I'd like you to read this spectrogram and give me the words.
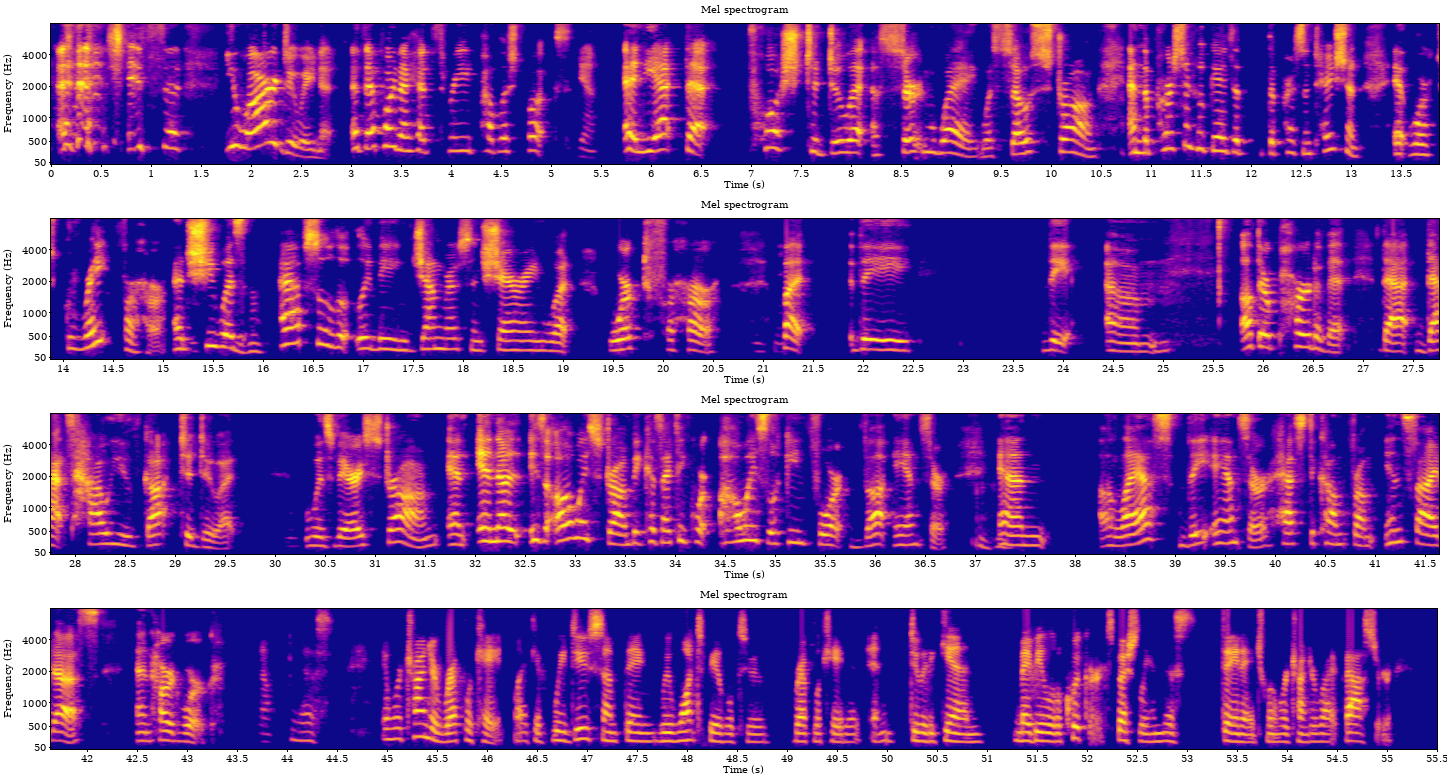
she said, You are doing it. At that point I had three published books. Yeah. And yet that push to do it a certain way was so strong and the person who gave the, the presentation it worked great for her and she was mm-hmm. absolutely being generous and sharing what worked for her mm-hmm. but the the um other part of it that that's how you've got to do it was very strong. And and uh, is always strong because i think we're always looking for the answer. Mm-hmm. and alas the answer has to come from inside us and hard work. Yeah. yes. And we're trying to replicate. Like if we do something we want to be able to replicate it and do it again maybe a little quicker especially in this day and age when we're trying to write faster.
